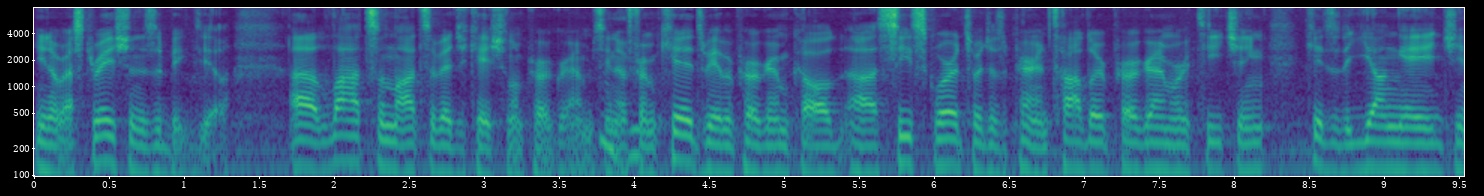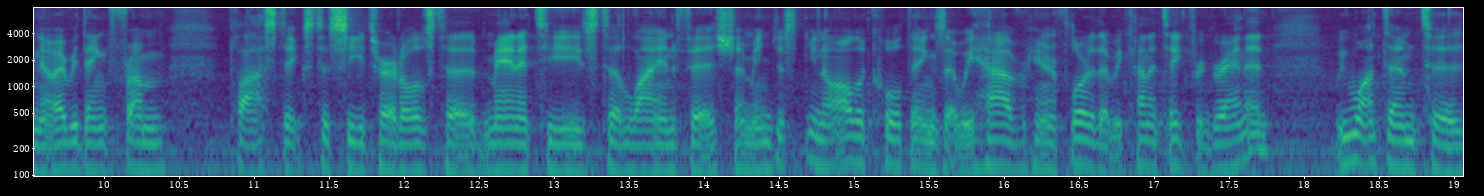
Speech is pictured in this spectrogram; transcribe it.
you know, restoration is a big deal. Uh, lots and lots of educational programs. You know, from kids, we have a program called uh, Sea Squirts, which is a parent toddler program. We're teaching kids at a young age, you know, everything from plastics to sea turtles to manatees to lionfish. I mean, just you know all the cool things that we have here in Florida that we kind of take for granted. We want them to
